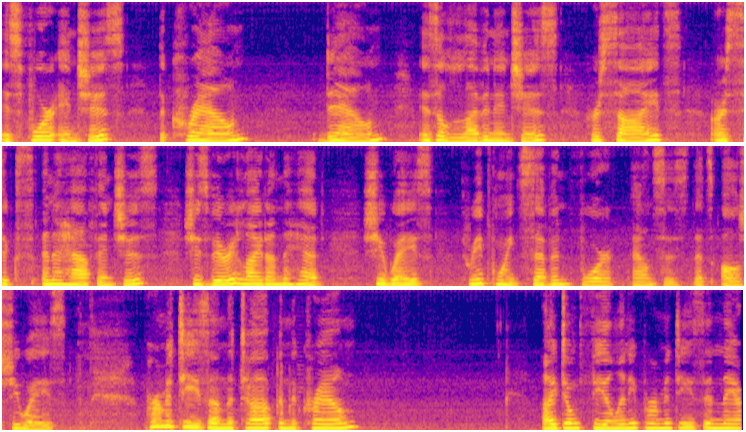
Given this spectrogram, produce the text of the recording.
is four inches. The crown down is 11 inches. Her sides are six and a half inches. She's very light on the head. She weighs 3.74 ounces. That's all she weighs. Permatease on the top and the crown. I don't feel any permatease in there.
